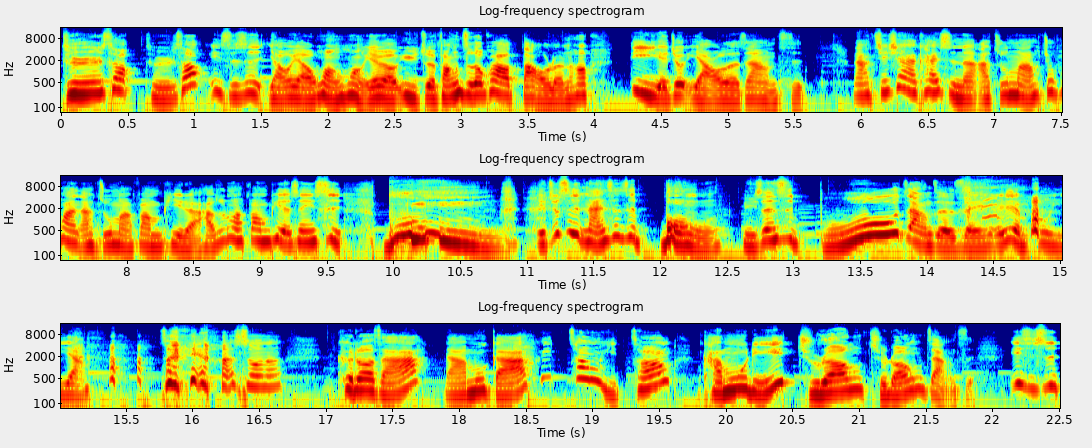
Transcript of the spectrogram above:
突儿嗦突儿嗦意思是摇摇晃晃摇摇欲坠房子都快要倒了然后地也就摇了这样子。那接下来开始呢阿祖玛就换阿祖玛放屁了阿祖玛放屁的声音是嘣也就是男生是嘣女生是不这样子的声音有点不一样。所以他说呢可罗扎나무가휘청휘청가물이주렁주렁这样子，意思是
